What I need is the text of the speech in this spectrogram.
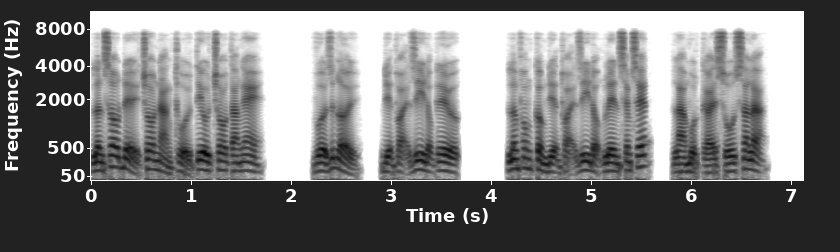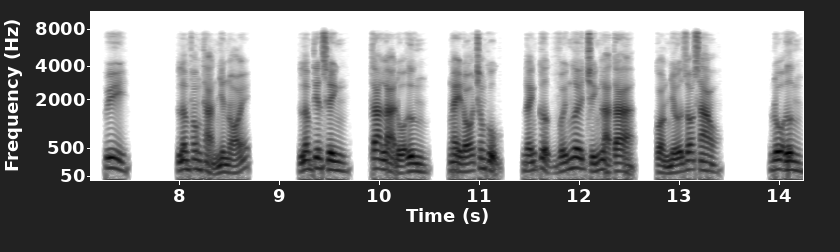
Lần sau để cho nàng thổi tiêu cho ta nghe. Vừa dứt lời, điện thoại di động tê lâm phong cầm điện thoại di động lên xem xét, là một cái số xa lạ. Uy. Lâm phong thản nhiên nói. Lâm tiên sinh, ta là đồ ưng, ngày đó trong cục, đánh cược với ngươi chính là ta, còn nhớ rõ sao? Đô ưng.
